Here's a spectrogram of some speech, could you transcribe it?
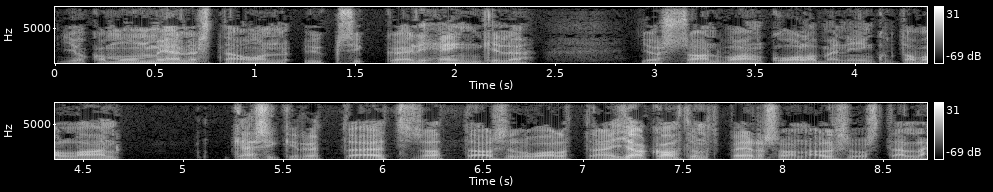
joka mun mielestä on yksikkö eli henkilö, jossa on vain kolme niin kuin tavallaan käsikirjoittaja, että se saattaa silloin olla tällainen jakautunut persoonallisuus tällä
